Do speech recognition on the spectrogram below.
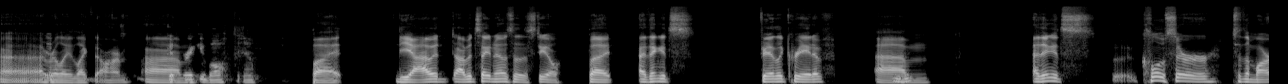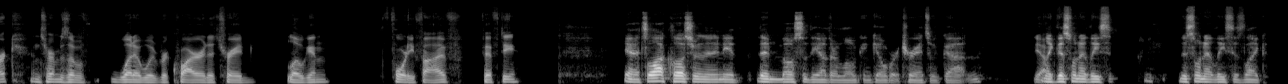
Uh, I really like the arm. good Um, breaking ball. Yeah, but yeah, I would I would say no to the steal, but I think it's fairly creative. Mm-hmm. I think it's uh, closer to the mark in terms of what it would require to trade Logan 45 50 yeah, it's a lot closer than any than most of the other Logan Gilbert trades we've gotten. Yeah. like this one at least. This one at least is like,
